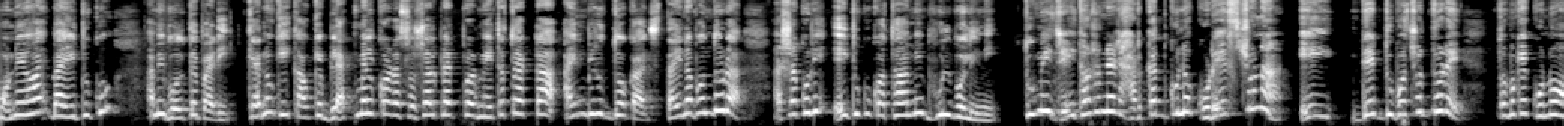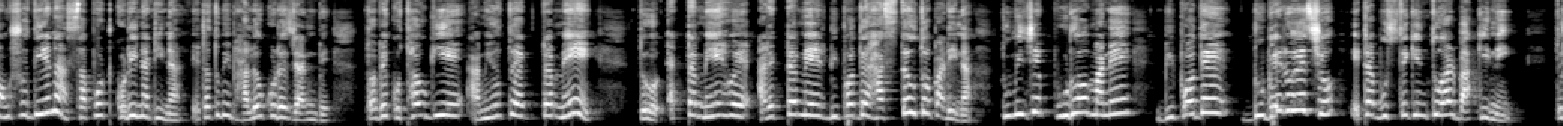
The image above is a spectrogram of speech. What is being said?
মনে হয় বা এইটুকু আমি বলতে পারি। কেন কি কাউকে ব্ল্যাকমেল করা সোশ্যাল প্ল্যাটফর্মে এটা তো একটা আইন বিরুদ্ধ কাজ, তাই না বন্ধুরা? আশা করি এইটুকু কথা আমি ভুল বলিনি। তুমি যেই ধরনের হারকাতগুলো করে এসছো না, এই দেড় দু বছর ধরে তোমাকে কোনো অংশ দিয়ে না সাপোর্ট করি না টিনা, এটা তুমি ভালো করে জানবে। তবে কোথাও গিয়ে আমিও তো একটা মেয়ে, তো একটা মেয়ে হয়ে আরেকটা মেয়ের বিপদে হাসতেও তো পারি না। তুমি যে পুরো মানে বিপদে ডুবে রয়েছো, এটা বুঝতে কিন্তু আর বাকি নেই। তো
